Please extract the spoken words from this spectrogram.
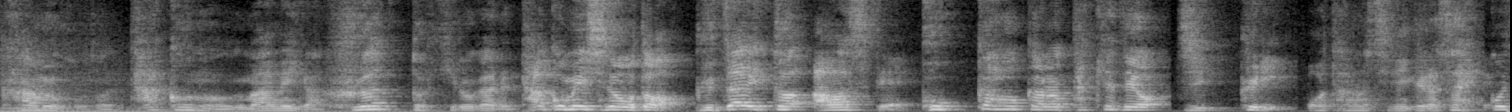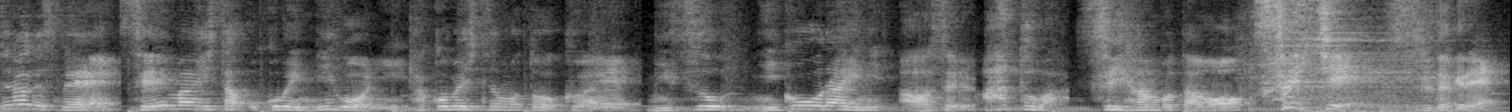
噛むほどタコの旨味がふわっと広がるタコ飯の音具材と合わせてほっかほかの炊きたてをじっくりお楽しみください。こちらはですね精米したお米2合にタコ飯の素を加え水を2合ラインに合わせる。あとは炊飯ボタンをスイッチするだけで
